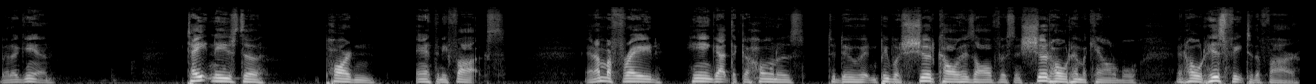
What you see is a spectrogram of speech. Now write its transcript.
But again, Tate needs to pardon Anthony Fox. And I'm afraid he ain't got the cojones to do it. And people should call his office and should hold him accountable and hold his feet to the fire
